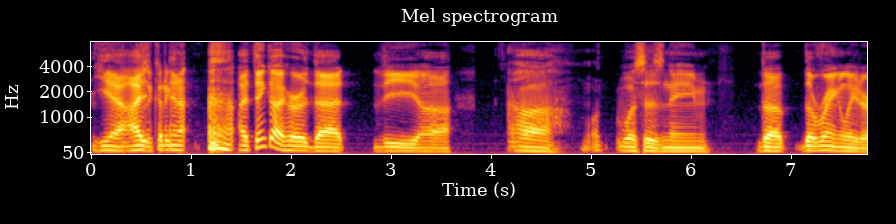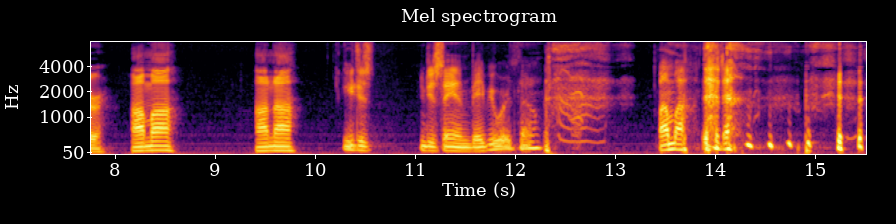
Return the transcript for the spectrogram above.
yeah. I 'Cause it coulda- and I, I think I heard that the uh, uh, what was his name? The the ringleader, Ama, Anna. You just you just saying baby words now? Mama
